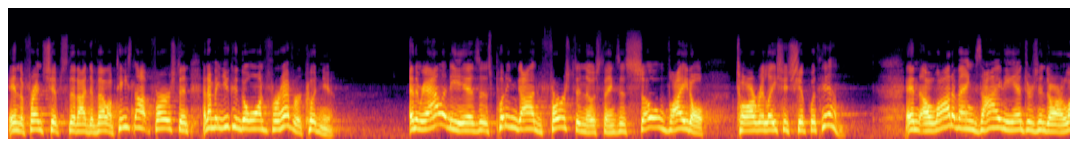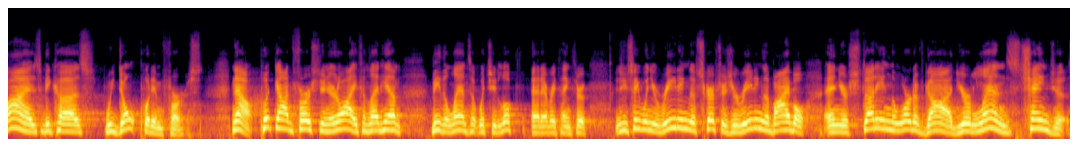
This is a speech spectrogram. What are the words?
in the friendships that I developed. He's not first in, and I mean, you could go on forever, couldn't you? And the reality is, is putting God first in those things is so vital to our relationship with Him. And a lot of anxiety enters into our lives because we don't put Him first. Now, put God first in your life and let Him be the lens at which you look at everything through. You see, when you're reading the scriptures, you're reading the Bible, and you're studying the Word of God, your lens changes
